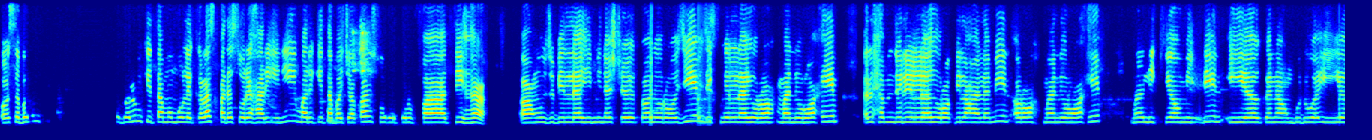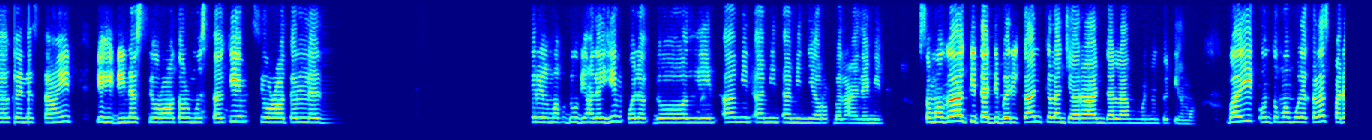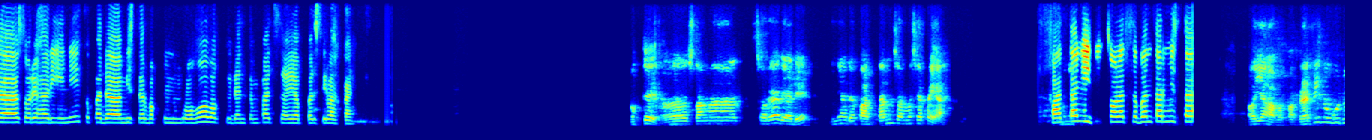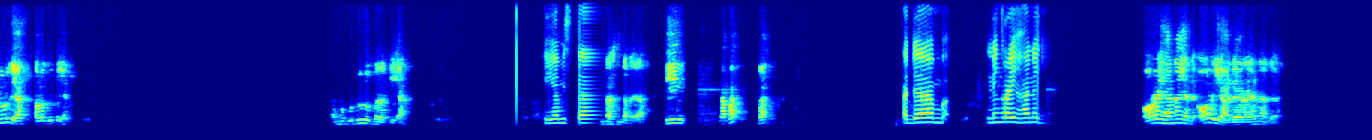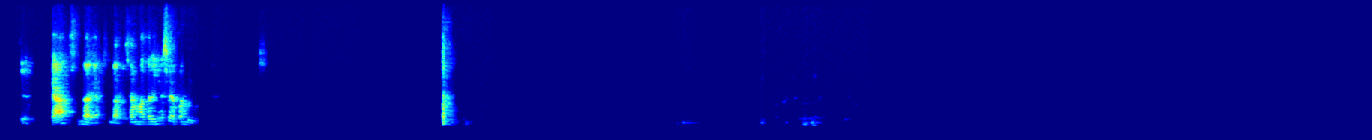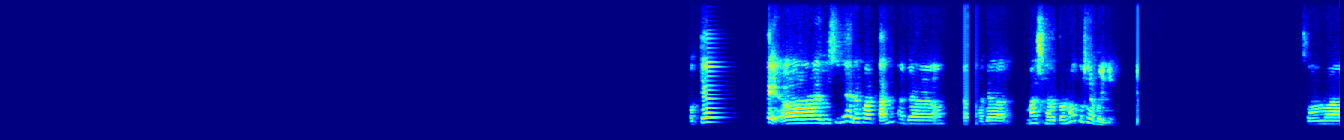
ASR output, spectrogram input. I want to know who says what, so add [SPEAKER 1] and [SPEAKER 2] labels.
[SPEAKER 1] Oh, sebelum sebelum kita memulai kelas pada sore hari ini, mari kita bacakan suratul Fatihah. A'udzubillahi minasyaitonirrajim. Bismillahirrahmanirrahim. Alhamdulillahirabbil alamin. Arrahmanirrahim. Maliki yaumiddin. Iyyaka na'budu wa iyyaka nasta'in. Ihdinas siratal mustaqim. Siratal ladzina maghdubi alaihim. Waladdallin. Amin amin amin ya rabbal alamin Semoga kita diberikan kelancaran dalam menuntut ilmu. Baik, untuk memulai kelas pada sore hari ini kepada Mr. Bakti Nugroho, waktu dan tempat saya persilahkan.
[SPEAKER 2] Oke, uh, selamat sore adik-adik. Ini ada Fatan sama siapa ya?
[SPEAKER 1] Fatan izin sholat sebentar, Mister.
[SPEAKER 2] Oh ya, nggak apa-apa. Berarti nunggu dulu ya, kalau gitu ya. Nunggu dulu berarti ya.
[SPEAKER 1] Iya, Mister.
[SPEAKER 2] Sebentar, sebentar ya. Di, kenapa, Mbak?
[SPEAKER 1] Ada Mbak Neng Raihana.
[SPEAKER 2] Oh, Raihana ya. Oh iya, ada Raihana ada. Ya, sebentar ya, sebentar. Saya materinya saya dulu. Oke, Oke, uh, di sini ada Fatan, ada ada Mas Hartono atau siapa ini? Sama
